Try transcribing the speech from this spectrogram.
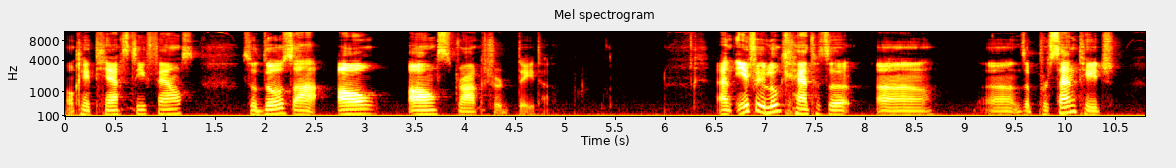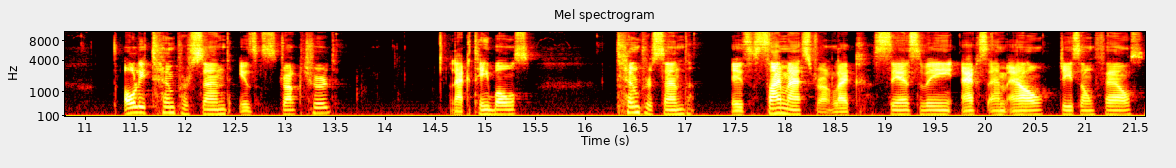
okay, TXT files. So those are all unstructured data. And if you look at the uh, uh, the percentage, only 10% is structured, like tables. 10% is semi-structured, like CSV, XML, JSON files.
